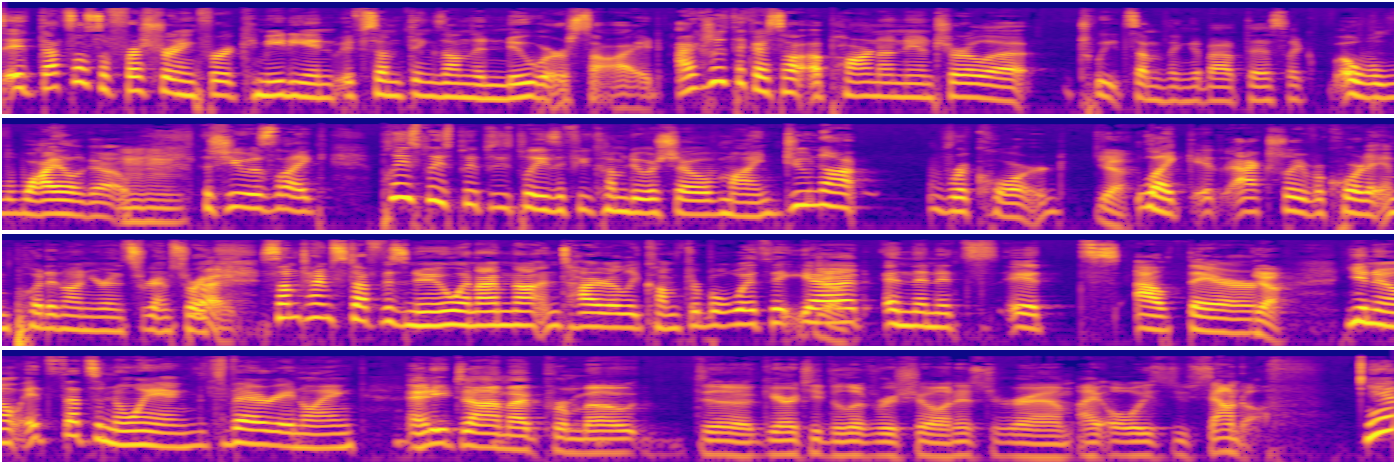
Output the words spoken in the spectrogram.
it, that's also frustrating for a comedian if something's on the newer side. I actually think I saw Aparna Nancherla tweet something about this like a while ago Mm-hmm. that she was like please please please please please if you come to a show of mine do not record Yeah. like it, actually record it and put it on your Instagram story. Right. Sometimes stuff is new and I'm not entirely comfortable with it yet, Yeah. and then it's it's out there. Yeah. you know, it's that's annoying. It's very annoying. anytime I promote the guaranteed delivery show on Instagram, I always do sound off. Yeah,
